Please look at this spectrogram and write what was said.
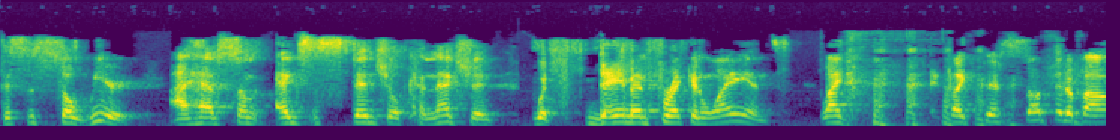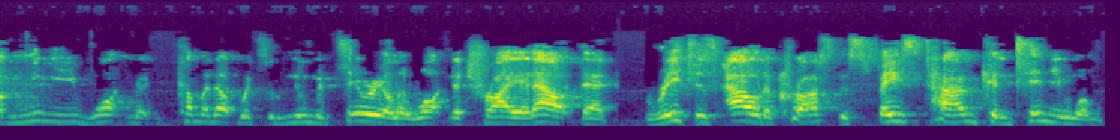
this is so weird. I have some existential connection with Damon frickin' Wayans. Like, like there's something about me wanting to, coming up with some new material and wanting to try it out that reaches out across the space-time continuum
